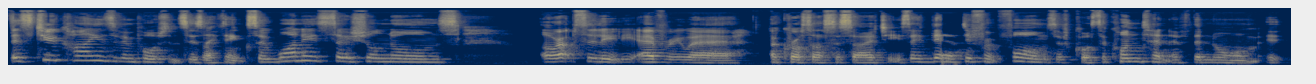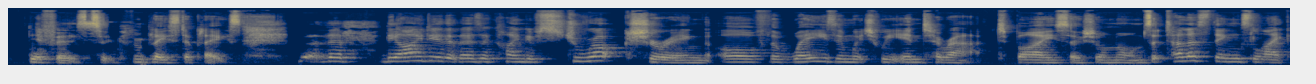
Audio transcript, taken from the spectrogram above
there's two kinds of importances, I think. So, one is social norms are absolutely everywhere across our society. So they have different forms, of course. The content of the norm it differs from place to place. But the the idea that there's a kind of structuring of the ways in which we interact by social norms that tell us things like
